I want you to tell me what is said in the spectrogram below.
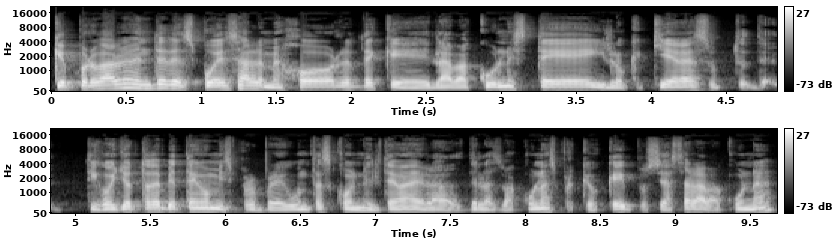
que probablemente después a lo mejor de que la vacuna esté y lo que quieras, digo, yo todavía tengo mis preguntas con el tema de, la, de las vacunas, porque, ok, pues ya está la vacuna,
